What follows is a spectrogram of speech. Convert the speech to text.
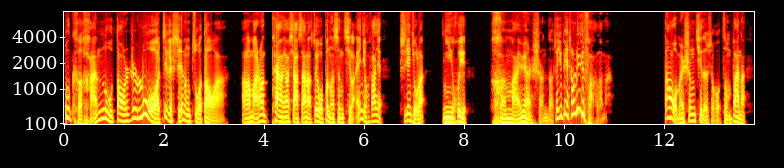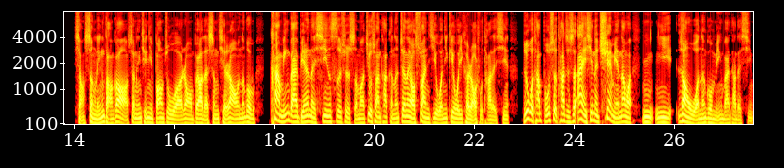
不可含怒到日落，这个谁能做到啊？啊，马上太阳要下山了，所以我不能生气了。哎，你会发现时间久了，你会很埋怨神的，这就变成律法了嘛。当我们生气的时候怎么办呢？向圣灵祷告，圣灵，请你帮助我，让我不要再生气，让我能够看明白别人的心思是什么。就算他可能真的要算计我，你给我一颗饶恕他的心。如果他不是，他只是爱心的劝勉，那么你你让我能够明白他的心，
